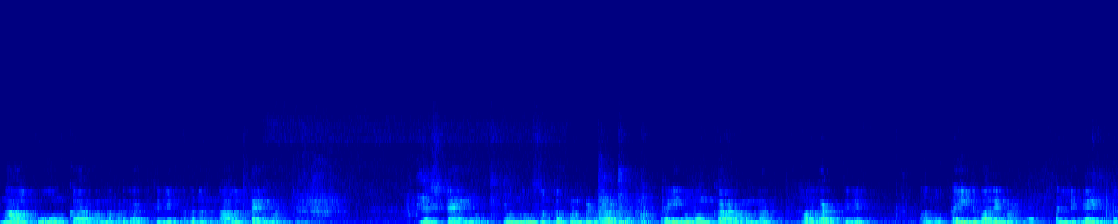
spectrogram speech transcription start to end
ನಾಲ್ಕು ಓಂಕಾರವನ್ನು ಹೊರಗಾಕ್ತೀವಿ ಅದನ್ನು ನಾಲ್ಕು ಟೈಮ್ ಮಾಡ್ತೀವಿ. ನೆಕ್ಸ್ಟ್ ಟೈಮು ಒಂದು ಉಸಿರು ತಗೊಂಡು ಬಿಡುವಾಗ ಐದು ಓಂಕಾರವನ್ನು ಹೊರಗಾಕ್ತೀವಿ ಅದು ಐದು ಬಾರಿ ಮಾಡ್ತೀವಿ. ಅಲ್ಲಿಗೆ ಇಟ್ಟು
